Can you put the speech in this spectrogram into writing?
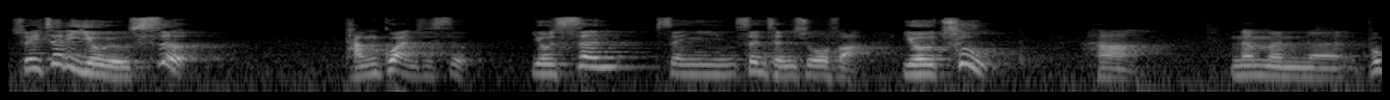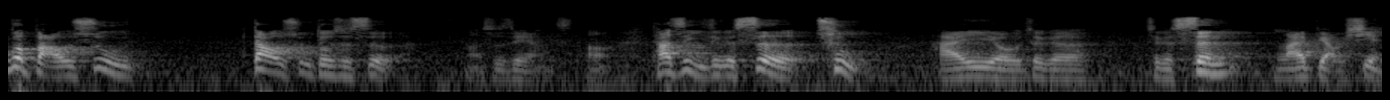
所以这里有有色，唐冠是色，有声声音生成说法，有触，哈，那么呢，不过宝树到处都是色啊，是这样子啊，它是以这个色、触，还有这个这个声来表现，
